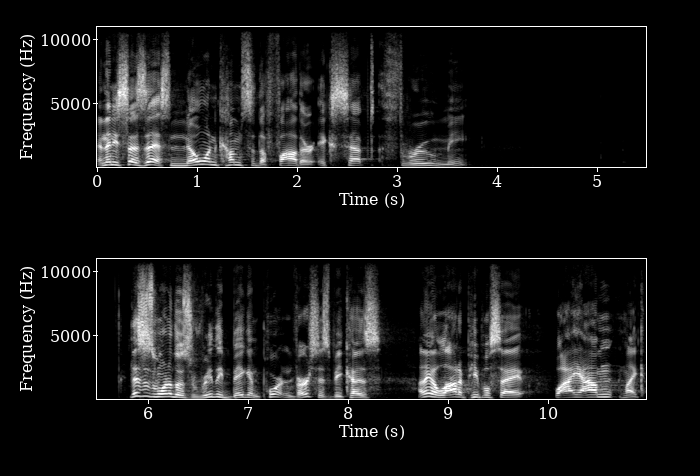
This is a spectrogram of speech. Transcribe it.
And then he says this No one comes to the Father except through me. This is one of those really big, important verses because I think a lot of people say, well, I, am like,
